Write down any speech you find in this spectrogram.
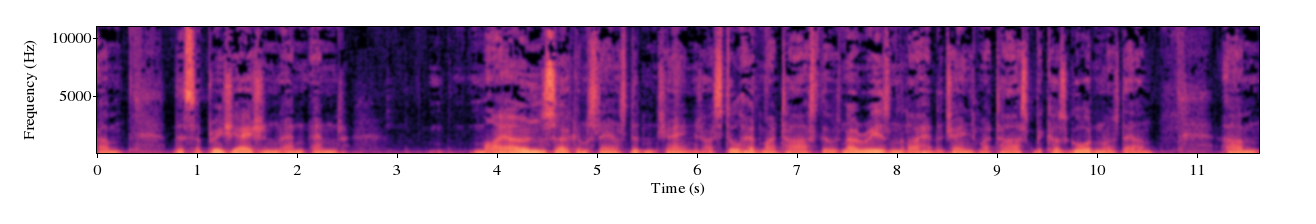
Um, this appreciation and and my own circumstance didn't change. I still had my task. There was no reason that I had to change my task because Gordon was down. Um,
